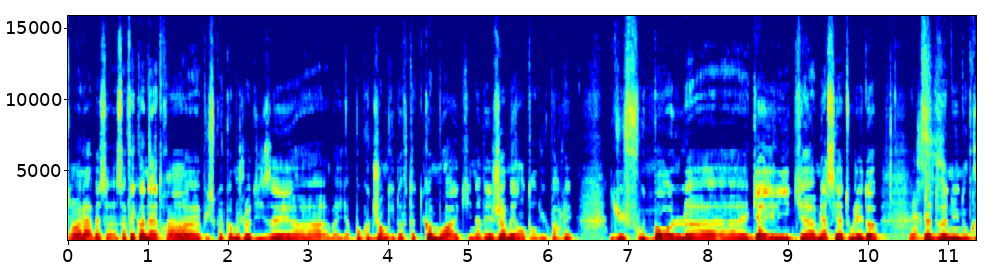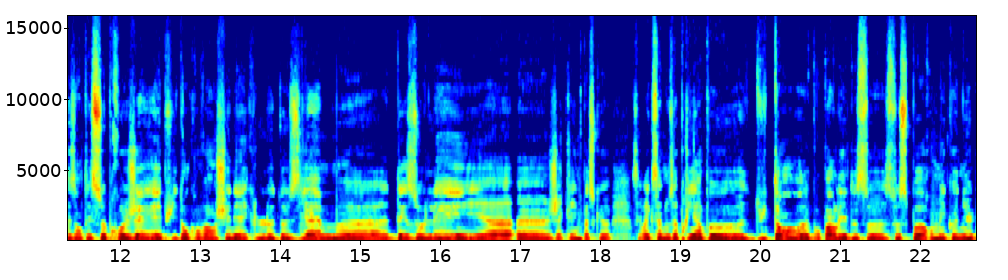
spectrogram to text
Voilà, ben ça, ça, fait connaître, hein, euh, puisque comme je le disais, ben, il y a beaucoup de gens qui doivent être comme moi et qui n'avaient jamais entendu parler du football gaélique. Merci à tous les deux d'être venus nous présenter ce projet. Et puis donc on va enchaîner avec le deuxième. désolé Jacqueline, parce que c'est vrai que ça nous a pris un peu du temps euh, pour parler de ce, sport méconnu.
